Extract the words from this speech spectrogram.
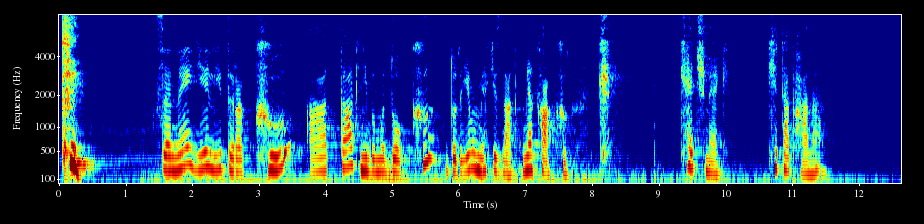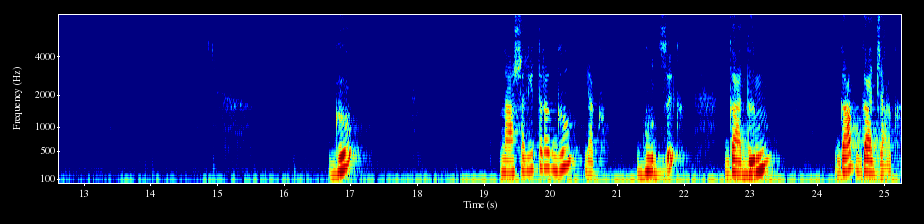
К. Це не є літера К, а так, ніби ми до К додаємо м'який знак. М'яка К. К. Кечмек. Кітапхана. Г. Наша літера Г, як гудзик, гадин, габ-гаджак.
